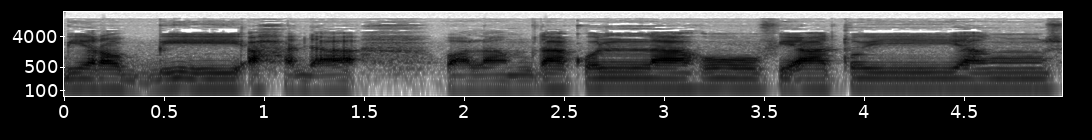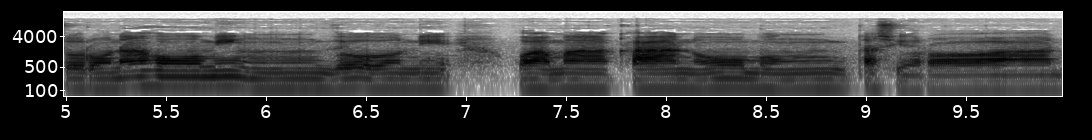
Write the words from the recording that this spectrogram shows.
bi rabbi ahada wa lam takul lahu fi'atu yang surunahu min dhuni wa ma kanu muntasiran.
